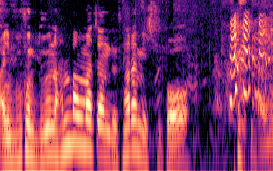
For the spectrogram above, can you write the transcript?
아니 무슨 눈 한 방 맞았는데 사람이 죽어. 아니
